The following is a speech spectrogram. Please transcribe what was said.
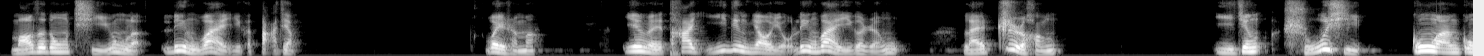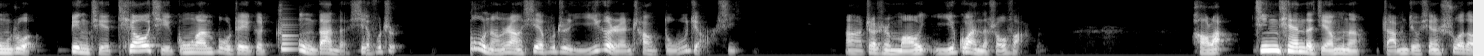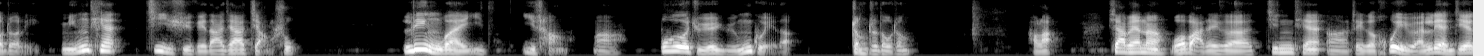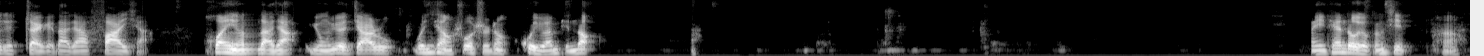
毛泽东启用了另外一个大将。为什么？因为他一定要有另外一个人物来制衡已经熟悉公安工作，并且挑起公安部这个重担的谢富治，不能让谢富治一个人唱独角戏。啊，这是毛一贯的手法。好了。今天的节目呢，咱们就先说到这里。明天继续给大家讲述另外一一场啊波谲云诡的政治斗争。好了，下边呢，我把这个今天啊这个会员链接给再给大家发一下，欢迎大家踊跃加入温相说时政会员频道。每天都有更新啊！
